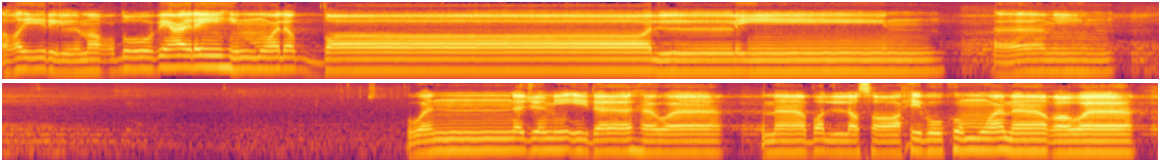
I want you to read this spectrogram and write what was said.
غير المغضوب عليهم ولا الضالين. آمين. والنجم إذا هوى ما ضل صاحبكم وما غوى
